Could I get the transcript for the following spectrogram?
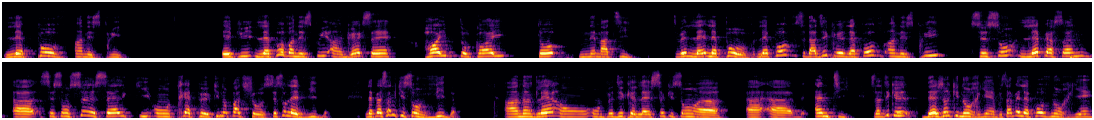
les pauvres en esprit. Et puis, les pauvres en esprit en grec, c'est hoi tokoi to nemati. Les, pauvres. Les pauvres, c'est-à-dire que les pauvres en esprit, ce sont les personnes, euh, ce sont ceux et celles qui ont très peu, qui n'ont pas de choses. Ce sont les vides. Les personnes qui sont vides. En anglais, on, peut dire que les, ceux qui sont euh, euh, empty. C'est-à-dire que des gens qui n'ont rien. Vous savez, les pauvres n'ont rien.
